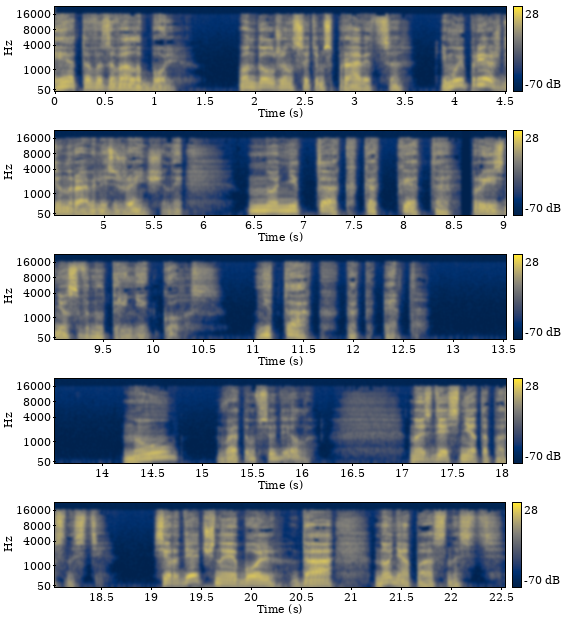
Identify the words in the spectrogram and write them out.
и это вызывало боль. Он должен с этим справиться. Ему и прежде нравились женщины, но не так, как это, — произнес внутренний голос. Не так, как это. Ну, в этом все дело. Но здесь нет опасности. Сердечная боль — да, но не опасность.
